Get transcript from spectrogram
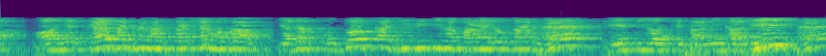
और ये कह सकने में सक्षम होगा कि अगर उद्योग का जीडीपी में बड़ा योगदान है खेती और किसानी का भी है।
